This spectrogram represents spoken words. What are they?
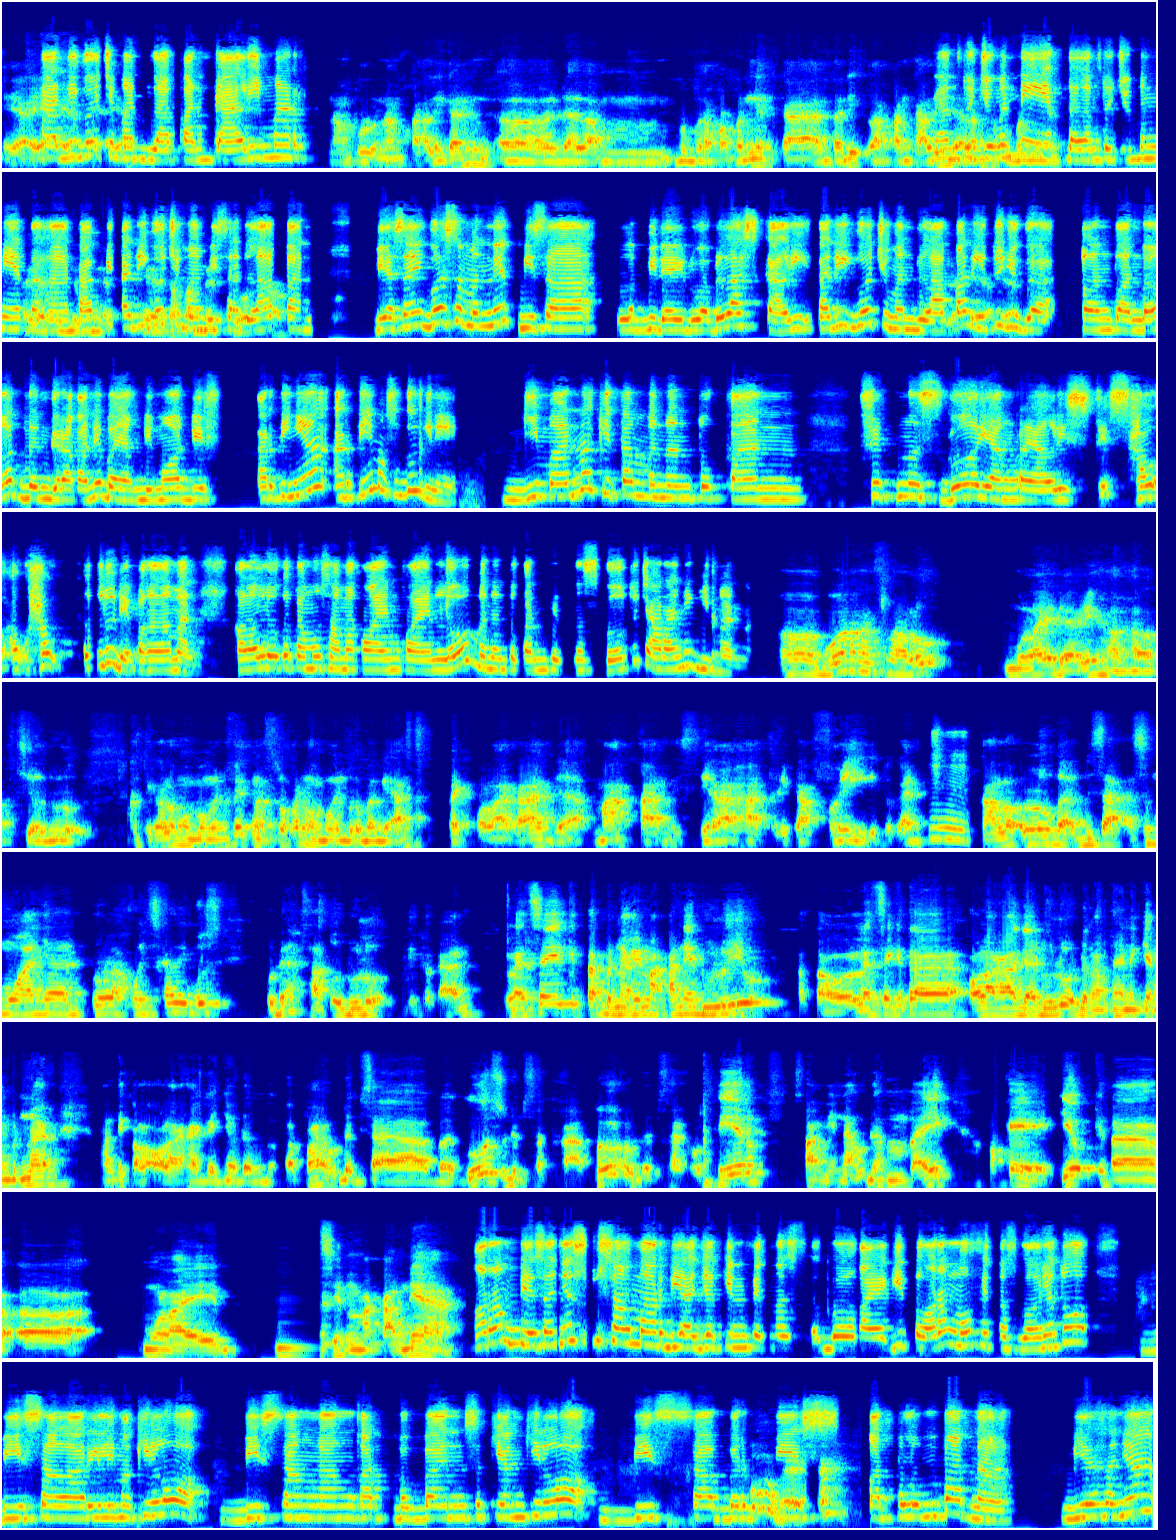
Ya, ya, Tadi ya, gue ya, cuma ya. 8 kali, Mar. 66 kali kan uh, dalam beberapa menit kan. Tadi 8 kali dalam, dalam 7 menit, menit, dalam 7 menit. Ya, nah, 7 tapi menit. tadi ya, gue cuma bisa 8. Biasanya gue semenit bisa lebih dari 12 kali. Tadi gue cuma 8 ya, ya, itu ya. juga pelan-pelan banget dan gerakannya banyak dimodif. Artinya, artinya maksud gue gini, gimana kita menentukan fitness goal yang realistis. How, how lu deh pengalaman. Kalau lu ketemu sama klien-klien lu menentukan fitness goal tuh caranya gimana? Uh, gue akan selalu mulai dari hal-hal kecil dulu. Ketika lo ngomongin fitness, lo kan ngomongin berbagai aspek olahraga, makan, istirahat, recovery gitu kan. Hmm. Kalau lo nggak bisa semuanya lo lakuin sekaligus, udah satu dulu gitu kan. Let's say kita benerin makannya dulu yuk, atau let's say kita olahraga dulu dengan teknik yang benar. Nanti kalau olahraganya udah apa, udah bisa bagus, udah bisa teratur, udah bisa rutin, stamina udah membaik. Oke, okay, yuk kita uh, mulai mesin makannya. Orang biasanya susah mar diajakin fitness goal kayak gitu. Orang mau fitness goalnya tuh bisa lari 5 kilo, bisa ngangkat beban sekian kilo, bisa berpis oh, 44. Nah, biasanya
